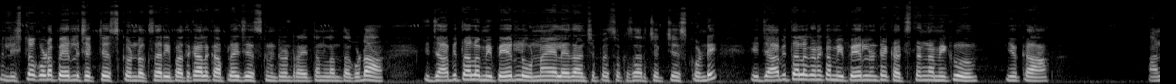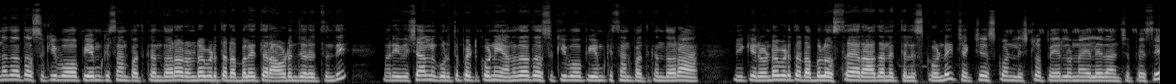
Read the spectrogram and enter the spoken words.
లిస్ట్లో కూడా పేర్లు చెక్ చేసుకోండి. ఒకసారి ఈ పథకాలకు అప్లై చేసుకున్నటువంటి రైతులంతా కూడా ఈ జాబితాలో మీ పేర్లు ఉన్నాయా లేదా అని చెప్పేసి ఒకసారి చెక్ చేసుకోండి. ఈ జాబితాలో కనుక మీ పేర్లు ఉంటే ఖచ్చితంగా మీకు ఈ యొక్క అన్నదాత సుఖీభావ పిఎం కిసాన్ పథకం ద్వారా రెండో విడత డబ్బులు అయితే రావడం జరుగుతుంది. మరి ఈ విషయాలను గుర్తుపెట్టుకొని అన్నదాత సుఖీభావ పిఎం కిసాన్ పథకం ద్వారా మీకు రెండో విడత డబ్బులు వస్తాయా రాదనేది తెలుసుకోండి. చెక్ చేసుకోండి లిస్ట్లో పేర్లు ఉన్నాయా లేదా అని చెప్పేసి.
